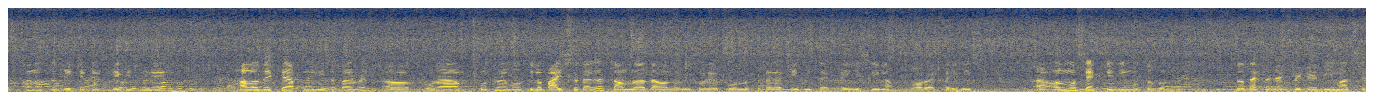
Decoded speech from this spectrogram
অপশান আছে দেখে দেখে শুনে ভালো দেখে আপনি নিতে পারবেন। আহ, ওরা প্রথমে বলছিল বাইশশো টাকা তো আমরা দামাদামি করে পনেরোশো টাকা কেজিতে একটা ইলিশ নিলাম বড় একটা ইলিশ। অলমোস্ট এক কেজির মতো হলো। তো দেখা যাক, পেটে ডিম আছে।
